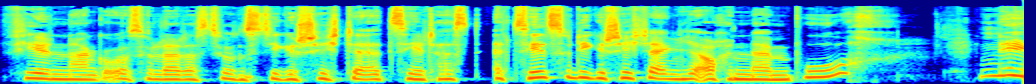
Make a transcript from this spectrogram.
Vielen Dank, Ursula, dass du uns die Geschichte erzählt hast. Erzählst du die Geschichte eigentlich auch in deinem Buch? Nee,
